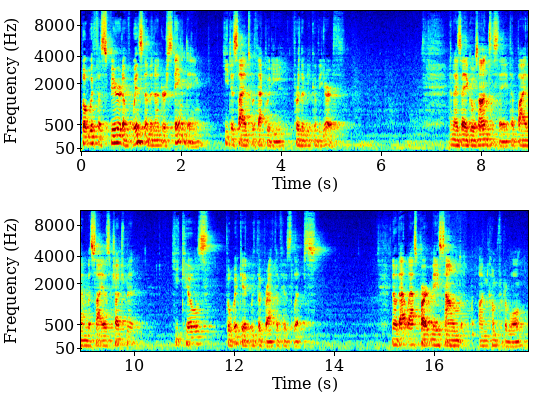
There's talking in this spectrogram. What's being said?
but with the spirit of wisdom and understanding, he decides with equity for the meek of the earth. And Isaiah goes on to say that by the Messiah's judgment, he kills the wicked with the breath of his lips. Now, that last part may sound uncomfortable,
